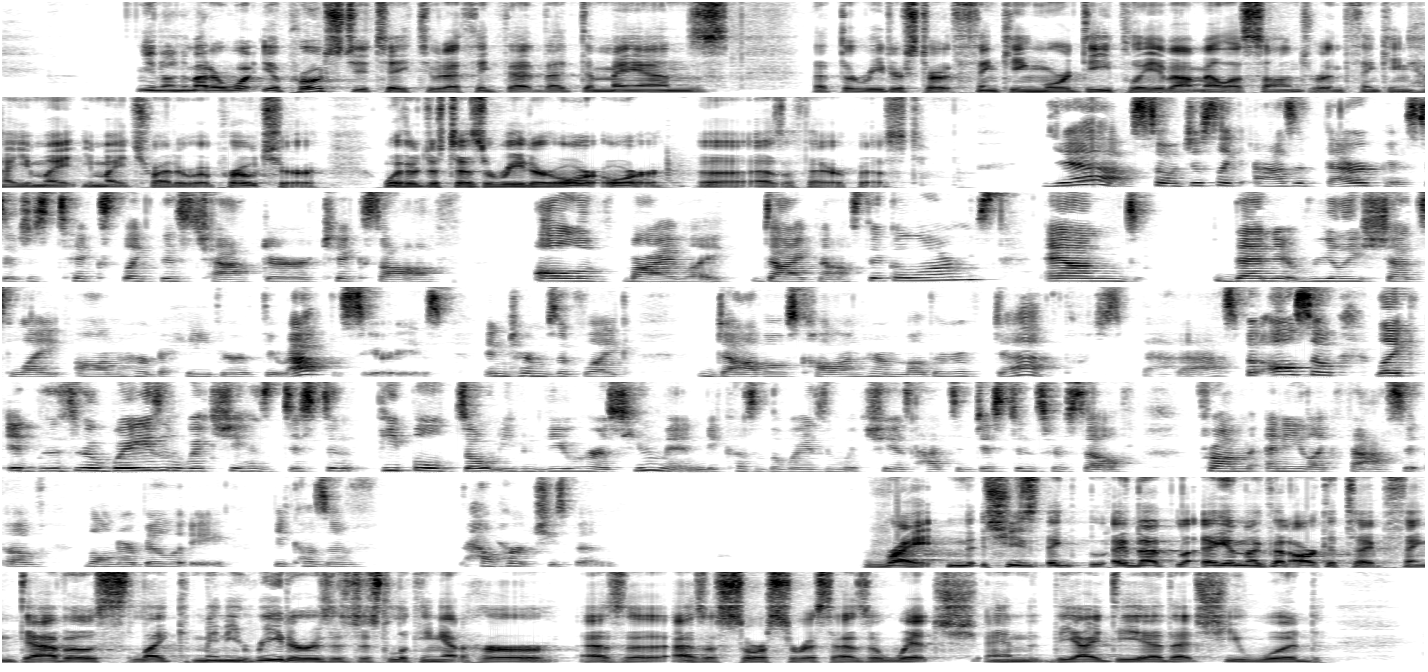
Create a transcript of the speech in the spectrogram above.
You know, no matter what approach you take to it, I think that that demands that the reader start thinking more deeply about Melisandre and thinking how you might you might try to approach her, whether just as a reader or or uh, as a therapist. Yeah, so just like as a therapist, it just ticks like this chapter ticks off all of my like diagnostic alarms and then it really sheds light on her behavior throughout the series in terms of like Davos calling her mother of death, which is badass. But also, like, it's the ways in which she has distant people don't even view her as human because of the ways in which she has had to distance herself from any like facet of vulnerability because of how hurt she's been. Right. She's that again like that archetype thing. Davos, like many readers, is just looking at her as a as a sorceress, as a witch, and the idea that she would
